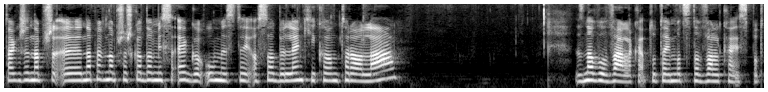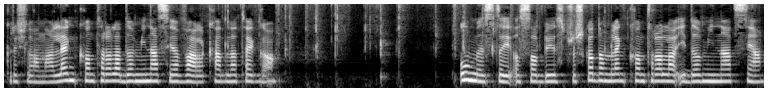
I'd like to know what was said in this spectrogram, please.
Także na, e, na pewno przeszkodą jest ego, umysł tej osoby, lęk i kontrola. Znowu walka. Tutaj mocno walka jest podkreślona. Lęk, kontrola, dominacja, walka. Dlatego umysł tej osoby jest przeszkodą, lęk, kontrola i dominacja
